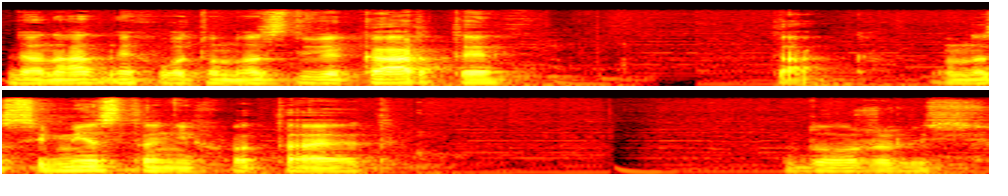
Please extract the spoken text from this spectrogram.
донатных. Вот у нас две карты. Так, у нас и места не хватает. Дожились.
